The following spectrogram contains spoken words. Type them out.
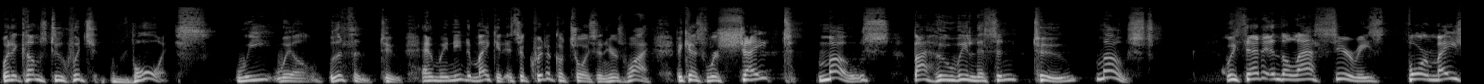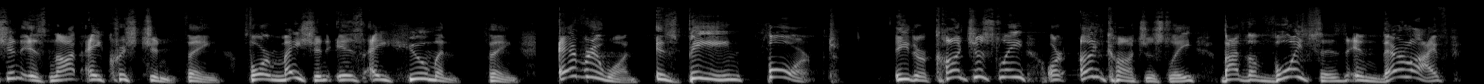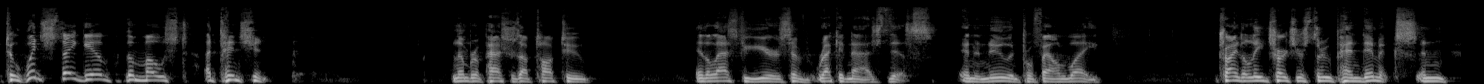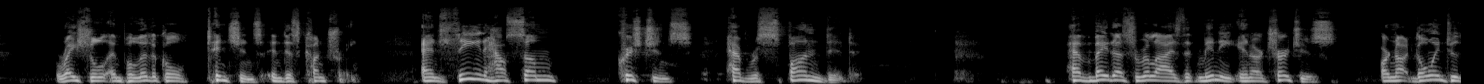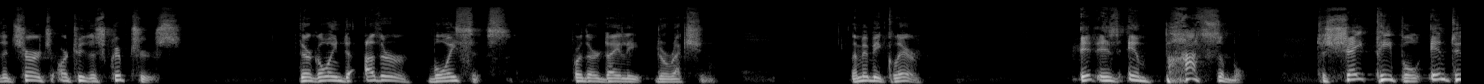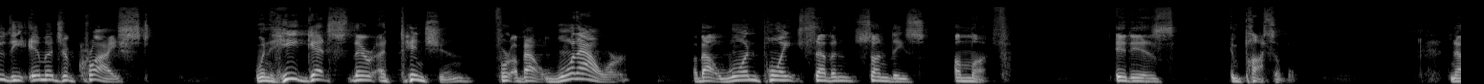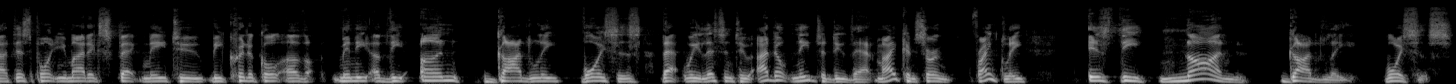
when it comes to which voice we will listen to. And we need to make it. It's a critical choice. And here's why. Because we're shaped most by who we listen to most. We said in the last series Formation is not a Christian thing. Formation is a human thing. Everyone is being formed, either consciously or unconsciously, by the voices in their life to which they give the most attention. A number of pastors I've talked to in the last few years have recognized this in a new and profound way. Trying to lead churches through pandemics and racial and political tensions in this country and seeing how some Christians have responded have made us realize that many in our churches are not going to the church or to the scriptures. They're going to other voices for their daily direction. Let me be clear. It is impossible to shape people into the image of Christ when he gets their attention for about one hour, about 1.7 Sundays a month. It is impossible. Now, at this point, you might expect me to be critical of many of the ungodly voices that we listen to. I don't need to do that. My concern, frankly, is the non godly voices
